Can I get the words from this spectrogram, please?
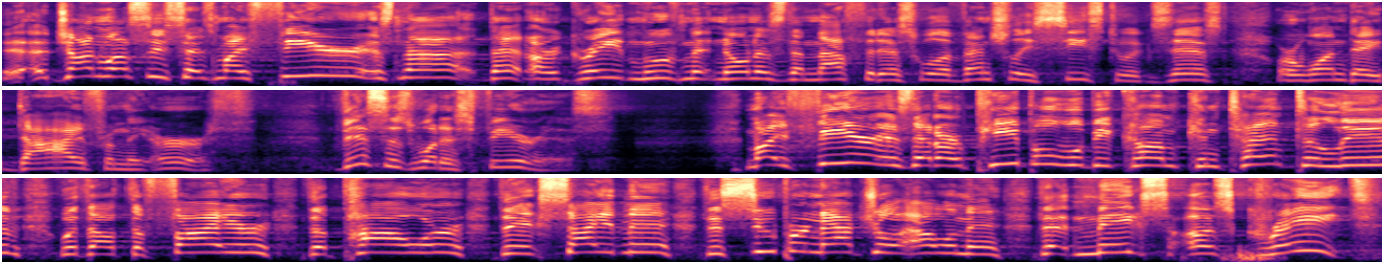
Uh, John Wesley says, My fear is not that our great movement known as the Methodists will eventually cease to exist or one day die from the earth. This is what his fear is. My fear is that our people will become content to live without the fire, the power, the excitement, the supernatural element that makes us great.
